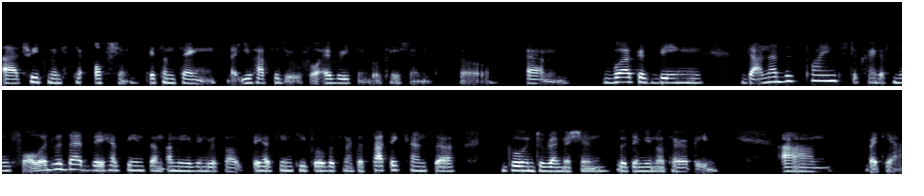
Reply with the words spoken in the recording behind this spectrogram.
uh, treatment option. It's something that you have to do for every single patient. So um, work is being done at this point to kind of move forward with that. They have seen some amazing results. They have seen people with metastatic cancer go into remission with immunotherapy. Um, but yeah,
